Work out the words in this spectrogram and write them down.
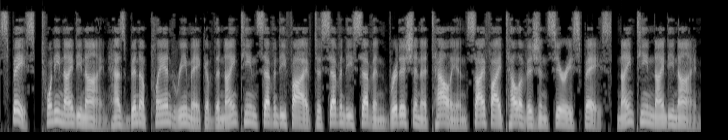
Space, 2099 has been a planned remake of the 1975–77 British and Italian sci-fi television series Space, 1999,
